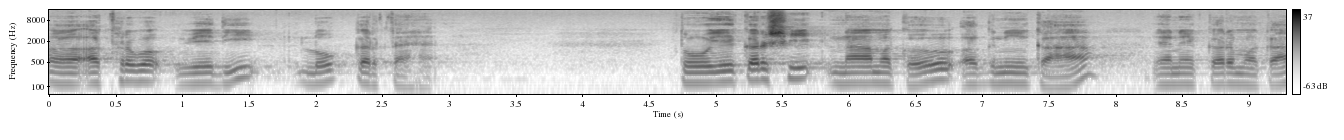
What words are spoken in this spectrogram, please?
अथर्ववेदी लोग करते हैं। तो एकर्षि नामक अग्नि का, यानी कर्म का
